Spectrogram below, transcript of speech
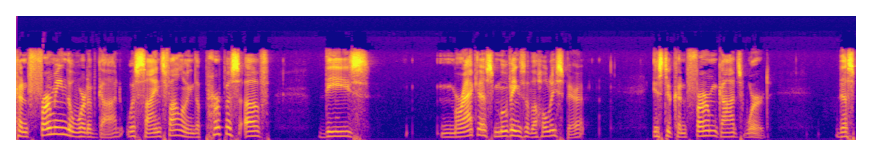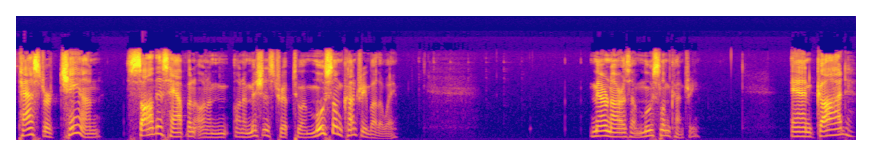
confirming the Word of God with signs following. The purpose of these miraculous movings of the Holy Spirit is to confirm God's Word. This pastor Chan saw this happen on a, on a missions trip to a Muslim country, by the way. Myanmar is a Muslim country. And God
